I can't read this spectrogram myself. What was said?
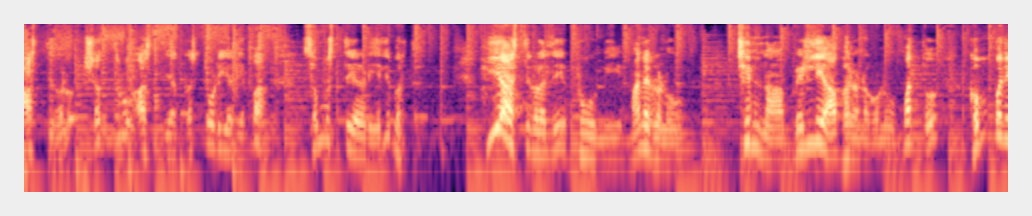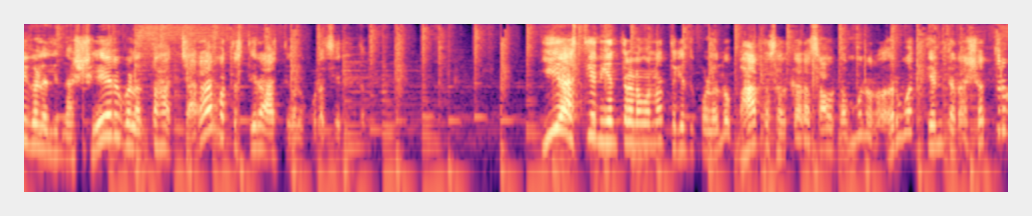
ಆಸ್ತಿಗಳು ಶತ್ರು ಆಸ್ತಿಯ ಕಸ್ಟೋಡಿಯನ್ ಎಂಬ ಸಂಸ್ಥೆಯ ಅಡಿಯಲ್ಲಿ ಬರ್ತವೆ. ಈ ಆಸ್ತಿಗಳಲ್ಲಿ ಭೂಮಿ, ಮನೆಗಳು ಚಿನ್ನ, ಬೆಳ್ಳಿ ಆಭರಣಗಳು ಮತ್ತು ಕಂಪನಿಗಳಲ್ಲಿನ ಷೇರುಗಳಂತಹ ಚರ ಮತ್ತು ಸ್ಥಿರ ಆಸ್ತಿಗಳು ಕೂಡ ಸೇರಿದ್ದವು ಈ ಆಸ್ತಿಯ ನಿಯಂತ್ರಣವನ್ನ ತೆಗೆದುಕೊಳ್ಳಲು ಭಾರತ ಸರ್ಕಾರ ಸಾವಿರದ ಒಂಬೈನೂರ ಅರವತ್ತೆಂಟರ ಶತ್ರು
